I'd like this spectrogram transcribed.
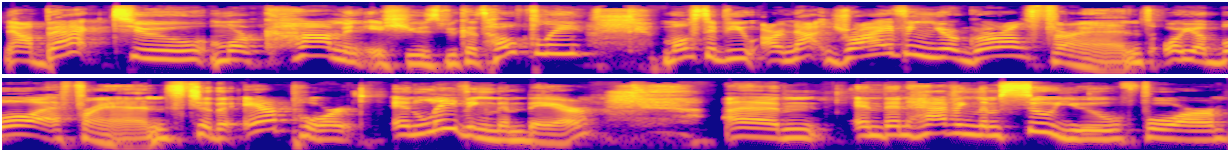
now back to more common issues because hopefully most of you are not driving your girlfriends or your boyfriends to the airport and leaving them there um, and then having them sue you for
